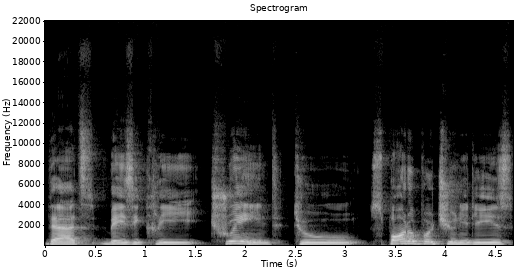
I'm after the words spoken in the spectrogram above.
that's basically trained to spot opportunities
